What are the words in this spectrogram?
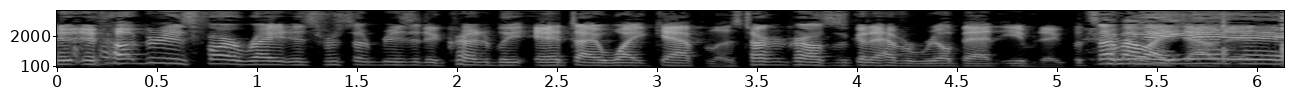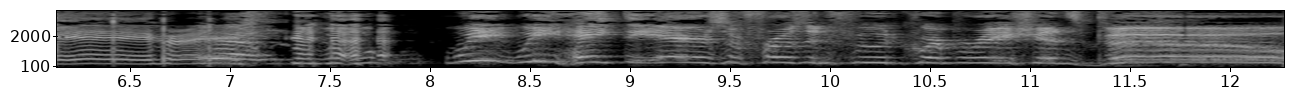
If, if Hungary is far right, is for some reason incredibly anti-white capitalist. Tucker Carlson's going to have a real bad evening, but somehow I Yay, doubt it. yay, yay, hooray. Yeah, we, we we hate the heirs of frozen food corporations. Boo!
